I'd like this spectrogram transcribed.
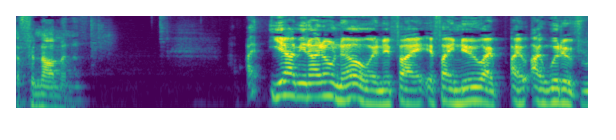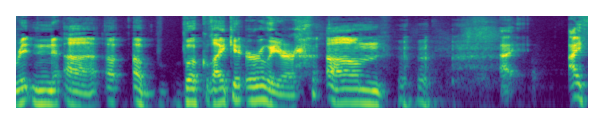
a phenomenon? Yeah, I mean, I don't know, and if I if I knew, I I, I would have written uh, a, a book like it earlier. Um, I I,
